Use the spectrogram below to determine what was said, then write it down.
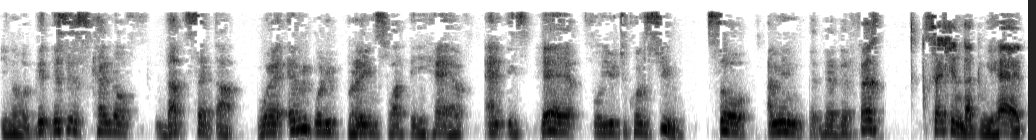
you know, th- this is kind of that setup where everybody brings what they have and it's there for you to consume. So, I mean, the, the first session that we had,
